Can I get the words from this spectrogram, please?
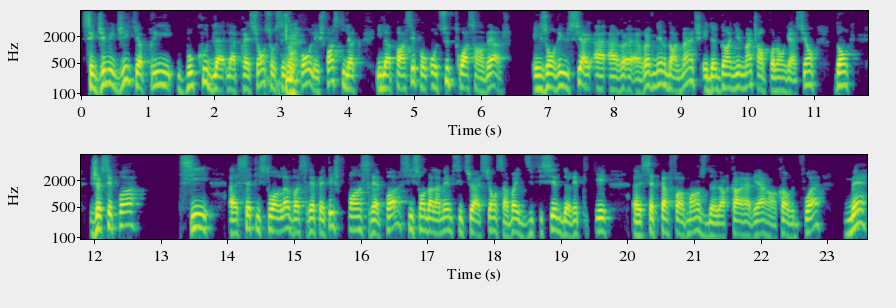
c'est Jimmy G qui a pris beaucoup de la, pression sur ses épaules et je pense qu'il a, il a passé pour au-dessus de 300 verges. Et ils ont réussi à, revenir dans le match et de gagner le match en prolongation. Donc, je ne sais pas si euh, cette histoire-là va se répéter. Je ne penserais pas. S'ils sont dans la même situation, ça va être difficile de répliquer euh, cette performance de leur corps arrière encore une fois. Mais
